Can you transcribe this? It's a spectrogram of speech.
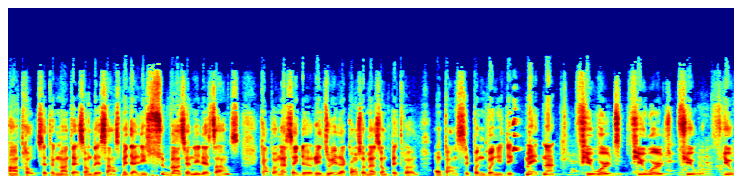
entre autres, cette augmentation de l'essence, mais d'aller subventionner l'essence quand on essaie de réduire la consommation de pétrole, on pense que c'est pas une bonne idée. Maintenant, few words, few words, few, few.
